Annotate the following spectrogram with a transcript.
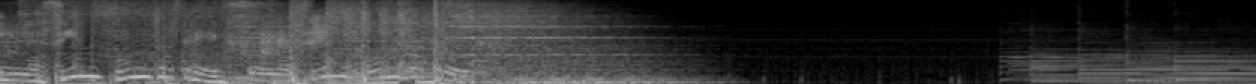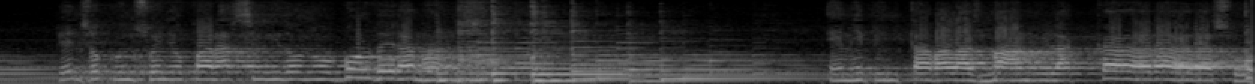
en la 100.3. En la 100.3. Pienso que un sueño parecido no volverá más. Y me pintaba las manos y la cara de azul.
